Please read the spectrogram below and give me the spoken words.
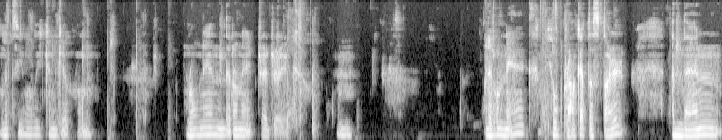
Let's see what we can give them. Ronan, Little Nick, Dredrick. Hmm. Little Nick, he'll proc at the start, and then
